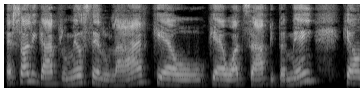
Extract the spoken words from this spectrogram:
é só ligar para o meu celular, que é o, que é o WhatsApp também, que é o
